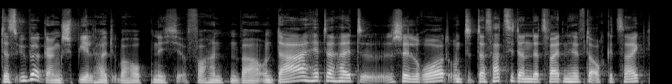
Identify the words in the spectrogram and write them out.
das Übergangsspiel halt überhaupt nicht vorhanden war. Und da hätte halt Jill Roth, und das hat sie dann in der zweiten Hälfte auch gezeigt,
